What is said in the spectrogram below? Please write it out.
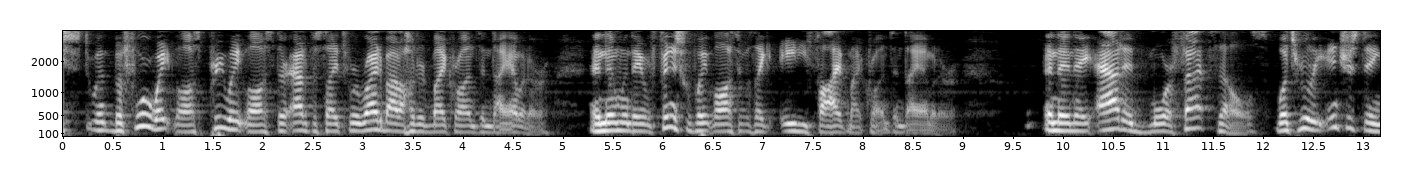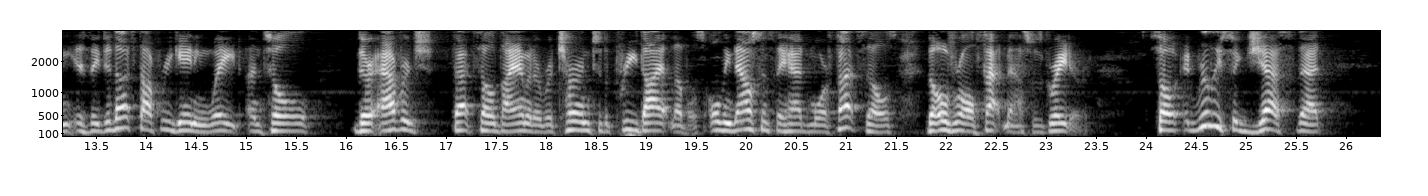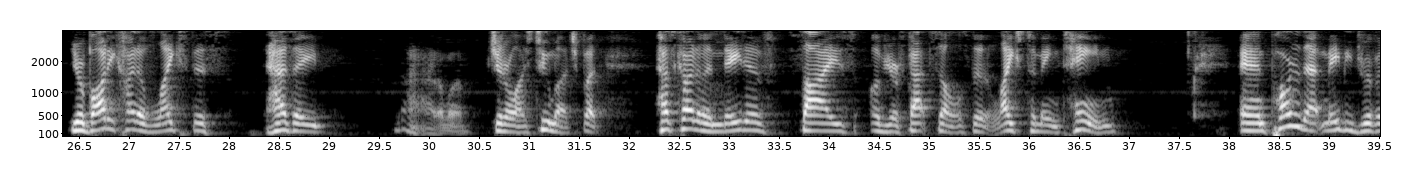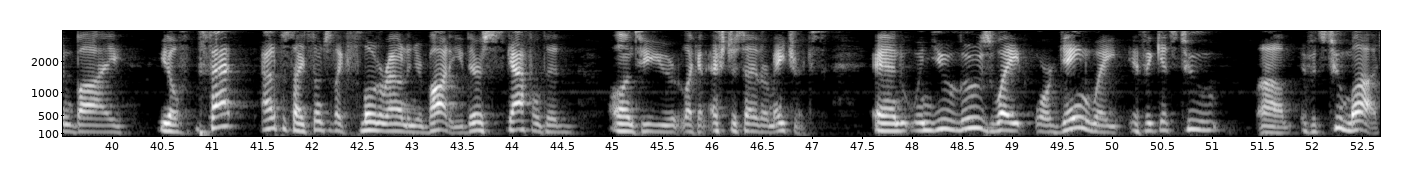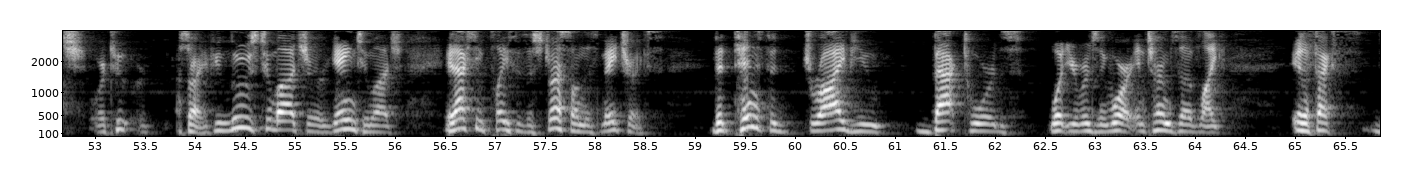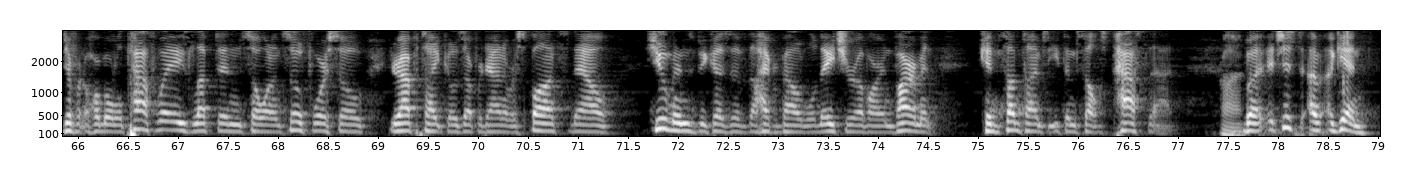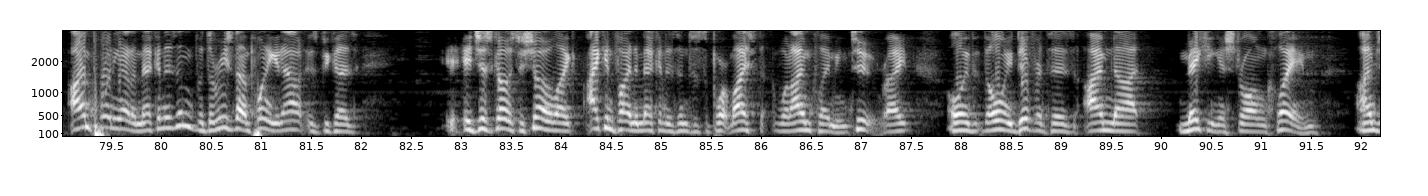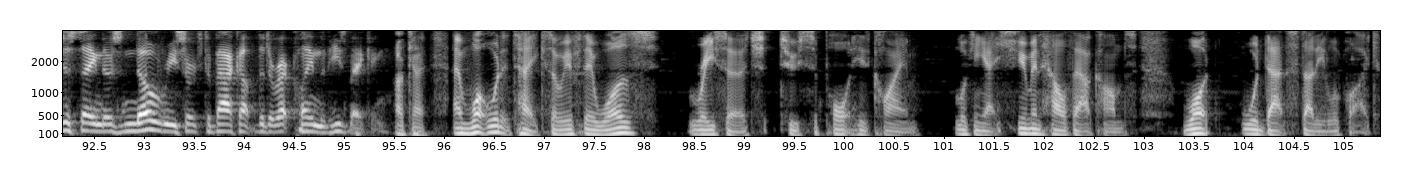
before weight loss, pre weight loss, their adipocytes were right about 100 microns in diameter. And then when they were finished with weight loss, it was like 85 microns in diameter. And then they added more fat cells. What's really interesting is they did not stop regaining weight until their average fat cell diameter returned to the pre diet levels. Only now, since they had more fat cells, the overall fat mass was greater. So it really suggests that your body kind of likes this, has a, I don't want to generalize too much, but has kind of a native size of your fat cells that it likes to maintain. And part of that may be driven by, you know, fat adipocytes don't just like float around in your body. They're scaffolded onto your like an extracellular matrix. And when you lose weight or gain weight, if it gets too, um, if it's too much or too, or, sorry, if you lose too much or gain too much, it actually places a stress on this matrix that tends to drive you back towards what you originally were in terms of like it affects different hormonal pathways, leptin, so on and so forth. So your appetite goes up or down in response. Now, humans, because of the hyperpalatable nature of our environment, can sometimes eat themselves past that. Right. But it's just, uh, again, I'm pointing out a mechanism, but the reason I'm pointing it out is because it just goes to show like I can find a mechanism to support my st- what I'm claiming too, right? Only the only difference is I'm not making a strong claim. I'm just saying there's no research to back up the direct claim that he's making. Okay. And what would it take? So if there was research to support his claim looking at human health outcomes, what would that study look like?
